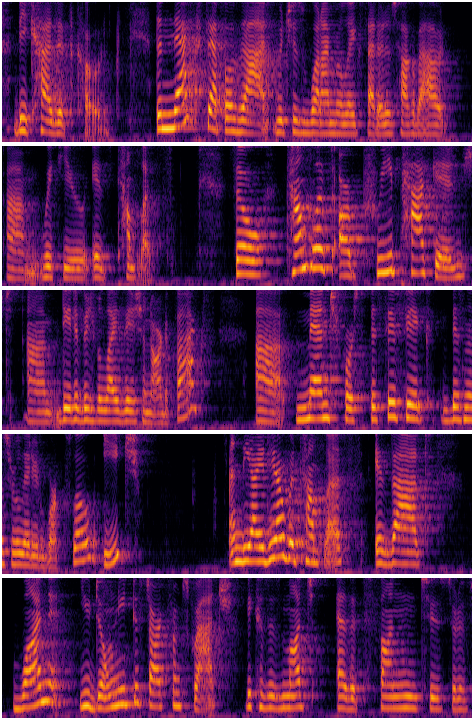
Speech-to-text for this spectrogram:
because it's code. The next step of that, which is what I'm really excited to talk about um, with you, is templates. So templates are pre-packaged um, data visualization artifacts uh, meant for specific business related workflow each. And the idea with templates is that one, you don't need to start from scratch because as much as it's fun to sort of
